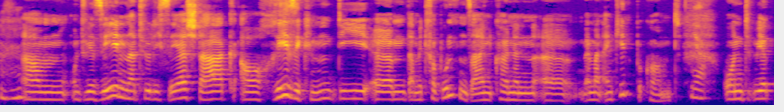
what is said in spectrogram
Mhm. Ähm, und wir sehen natürlich sehr stark auch Risiken, die ähm, damit verbunden sein können, äh, wenn man ein Kind bekommt. Ja. Und wir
